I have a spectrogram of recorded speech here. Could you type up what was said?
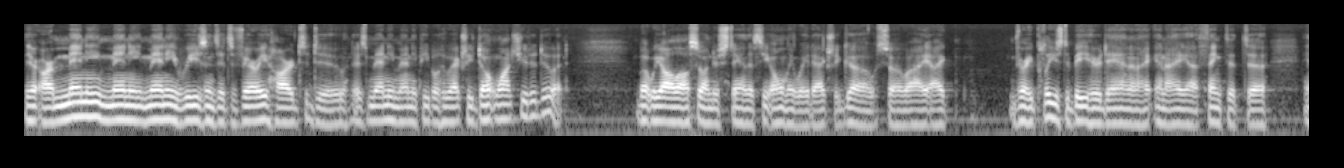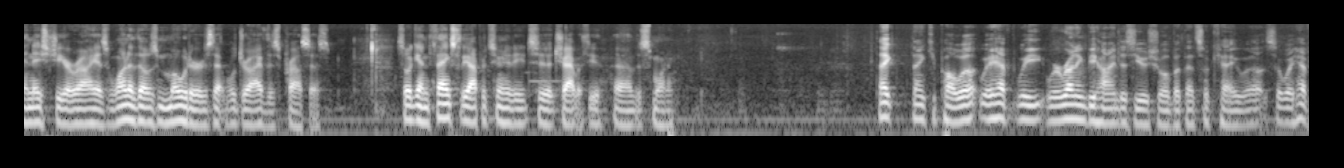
there are many, many, many reasons it's very hard to do. There's many, many people who actually don't want you to do it. But we all also understand that's the only way to actually go. So I, I very pleased to be here, Dan, and I, and I uh, think that uh, NHGRI is one of those motors that will drive this process. So again, thanks for the opportunity to chat with you uh, this morning. Thank, thank you, Paul. We'll, we have, we, we're running behind as usual, but that's okay. Well, so we have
